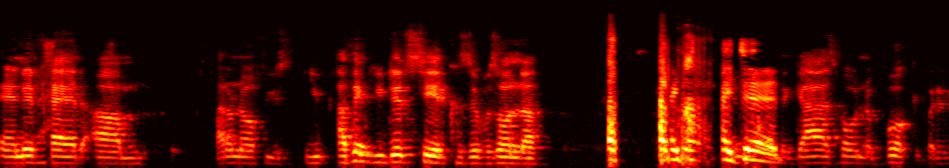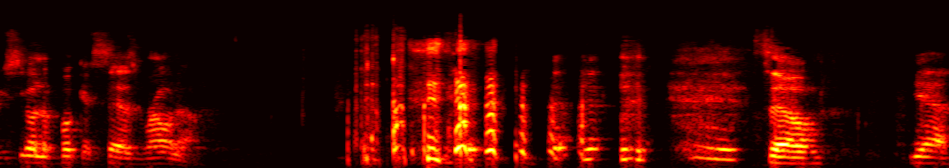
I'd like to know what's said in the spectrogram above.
and it had um, I don't know if you, you I think you did see it because it was on the. I, I did. The guy's holding the book, but if you see on the book, it says Rona. so, yeah.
